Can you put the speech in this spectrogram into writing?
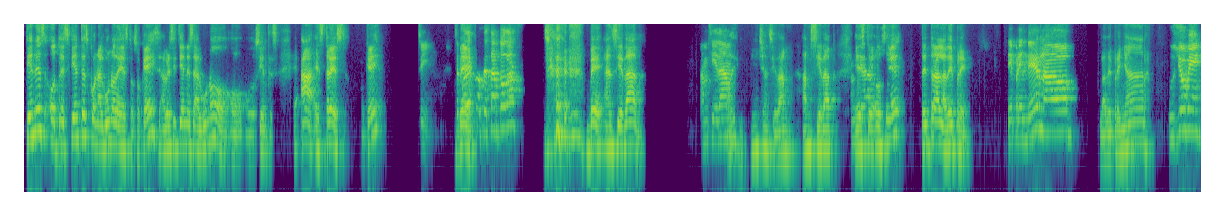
¿Tienes o te sientes con alguno de estos, ok? A ver si tienes alguno o, o- o sientes. A, estrés, ¿ok? Sí. ¿Se Ve. pueden contestar todas? B, ansiedad. Ansiedad. Ay, pinche ansiedad, ansiedad. Este, o sea, te entra la depre, De prenderla. la de preñar. Pues yo ve,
